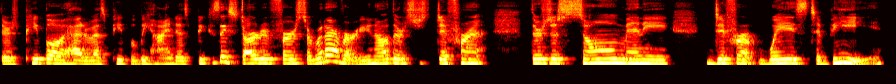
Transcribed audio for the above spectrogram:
there's people ahead of us, people behind us because they started first or whatever. You know, there's just different, there's just so many different ways to be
